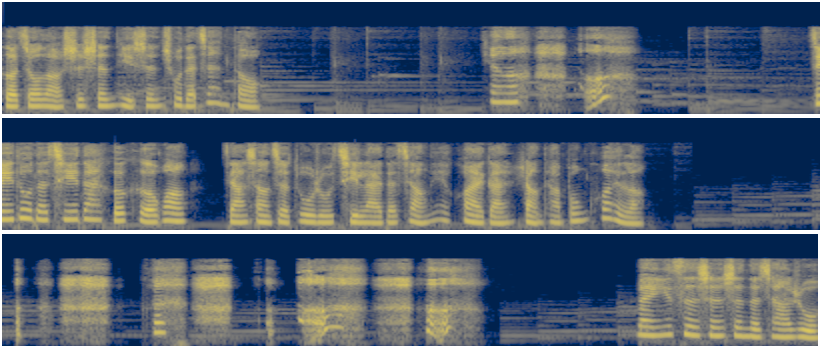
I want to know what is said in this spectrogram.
和周老师身体深处的颤抖。天啊，啊！极度的期待和渴望，加上这突如其来的强烈快感，让他崩溃了。快，啊啊！每一次深深的插入，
